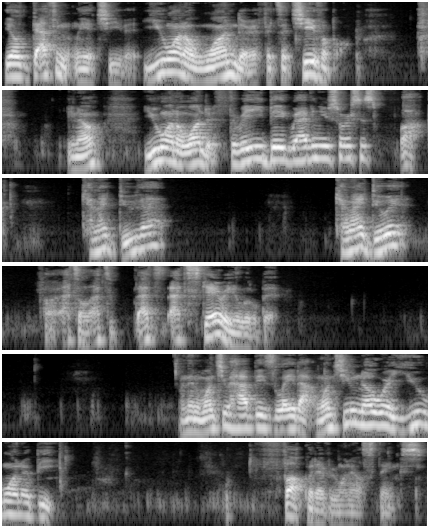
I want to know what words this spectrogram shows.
You'll definitely achieve it. You want to wonder if it's achievable. you know? You want to wonder three big revenue sources? Fuck. Can I do that? Can I do it? That's all that's that's that's scary a little bit. And then once you have these laid out, once you know where you want to be, fuck what everyone else thinks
